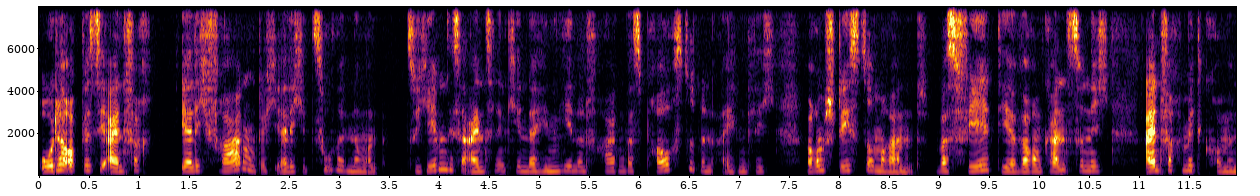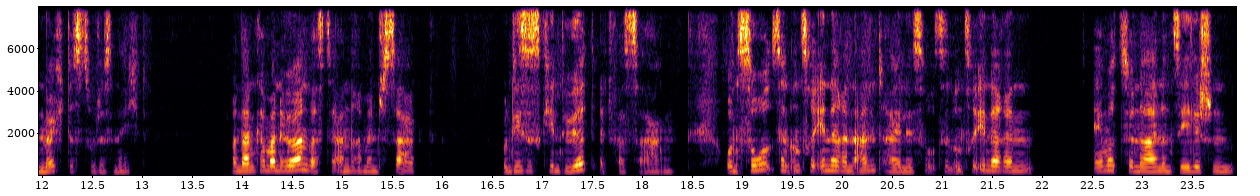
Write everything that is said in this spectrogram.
oder ob wir sie einfach ehrlich fragen, durch ehrliche Zuwendung und zu jedem dieser einzelnen Kinder hingehen und fragen, was brauchst du denn eigentlich? Warum stehst du am Rand? Was fehlt dir? Warum kannst du nicht einfach mitkommen? Möchtest du das nicht? Und dann kann man hören, was der andere Mensch sagt. Und dieses Kind wird etwas sagen. Und so sind unsere inneren Anteile, so sind unsere inneren emotionalen und seelischen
